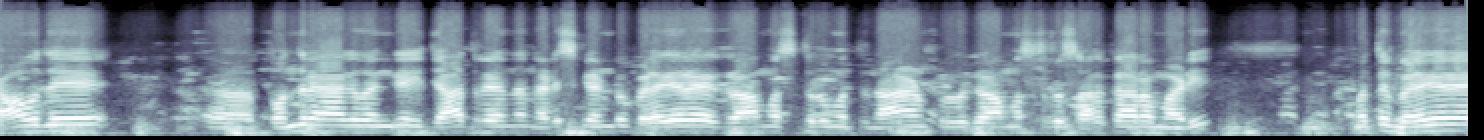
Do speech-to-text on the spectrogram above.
ಯಾವುದೇ ತೊಂದರೆ ಆಗದಂಗೆ ಈ ಜಾತ್ರೆಯನ್ನ ನಡೆಸ್ಕೊಂಡು ಬೆಳಗೆರೆ ಗ್ರಾಮಸ್ಥರು ಮತ್ತು ನಾರಾಯಣಪುರದ ಗ್ರಾಮಸ್ಥರು ಸಹಕಾರ ಮಾಡಿ ಮತ್ತೆ ಬೆಳಗೆರೆ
